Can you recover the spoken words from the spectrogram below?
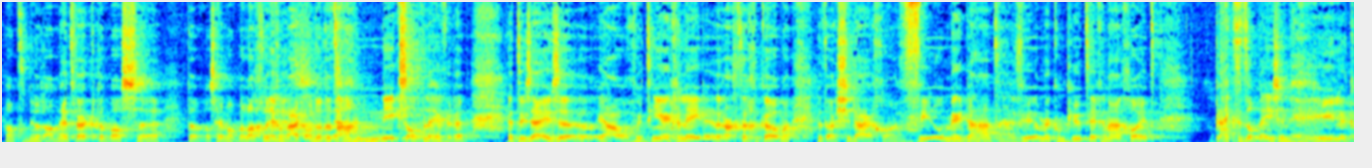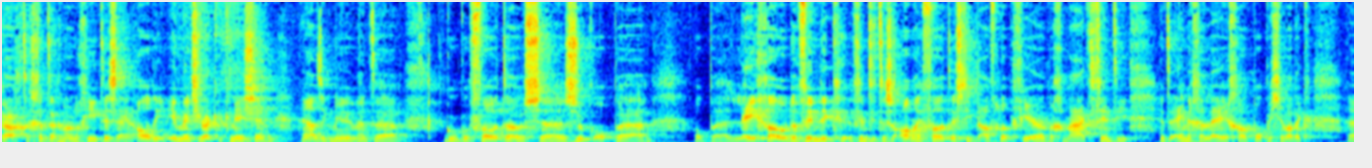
Want het neuraal netwerk, dat was, uh, dat was helemaal belachelijk gemaakt, omdat het gewoon niks opleverde. En toen zeiden ze, uh, ja, ongeveer tien jaar geleden erachter gekomen, dat als je daar gewoon veel meer data en veel meer compute tegenaan gooit, blijkt het opeens een hele krachtige technologie te zijn. Al die image recognition, als ik nu met uh, Google Foto's zoek op op uh, Lego. Dan vind, ik, vindt hij tussen al mijn foto's die ik de afgelopen vier jaar heb gemaakt, vindt hij het enige Lego poppetje wat ik uh,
